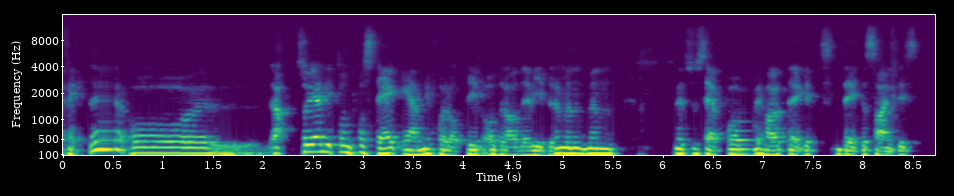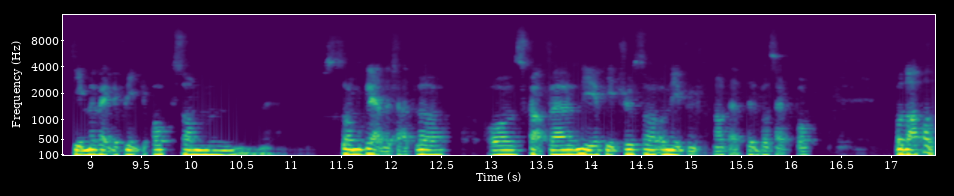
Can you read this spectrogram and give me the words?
effekter. Og, ja, så vi er litt sånn på steg én i forhold til å dra det videre. Men, men hvis du ser på, vi har et eget data scientist-team med veldig flinke folk som, som gleder seg til å, å skape nye features og, og, nye funksjonaliteter basert på, på data.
